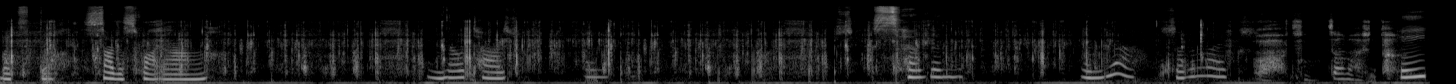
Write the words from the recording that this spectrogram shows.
But still, satisfying. Now it has one, two, three, four, six, seven. And yeah, seven legs. 와, 진짜 맛있다. Eight.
